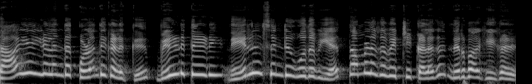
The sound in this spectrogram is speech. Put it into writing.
தாயை இழந்த குழந்தைகளுக்கு வீடு தேடி நேரில் சென்று உதவிய தமிழக வெற்றி கழக நிர்வாகிகள்.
